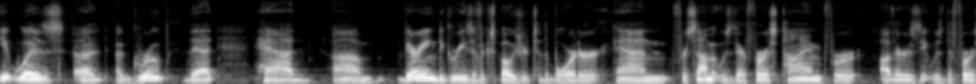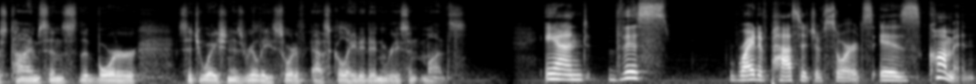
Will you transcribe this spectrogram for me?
it was a, a group that had um, varying degrees of exposure to the border, and for some it was their first time. For others, it was the first time since the border situation has really sort of escalated in recent months. And this rite of passage of sorts is common.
